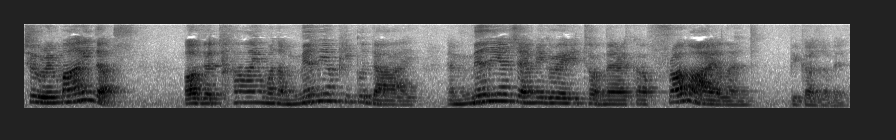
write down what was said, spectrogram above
to remind us of the time when a million people died and millions emigrated to America from Ireland because of it.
